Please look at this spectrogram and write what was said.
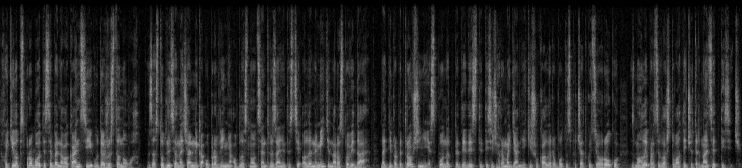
хотіла б спробувати себе на вакансії у держустановах. Заступниця начальника управління обласного центру зайнятості Олена Мітіна розповідає, на Дніпропетровщині є з понад 50 тисяч громадян, які шукали роботу з початку цього року, змогли працевлаштувати 14 тисяч.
